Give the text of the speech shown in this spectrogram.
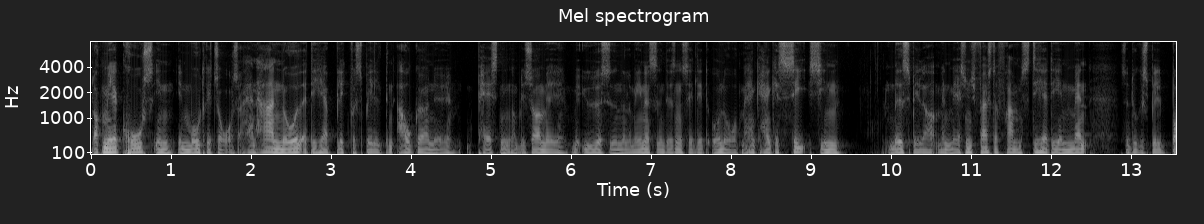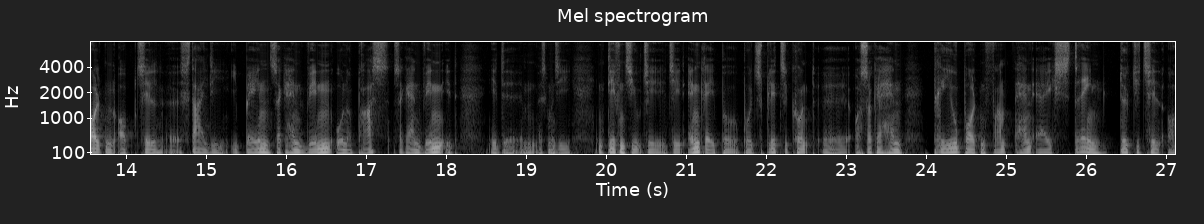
nok mere Kroos end, end Modric over sig. Han har noget af det her blik for spillet, den afgørende pasning, om det så er med, med ydersiden eller med indersiden, det er sådan set lidt underordnet, men han, han kan se sine medspillere. Men, men jeg synes først og fremmest, det her det er en mand, som du kan spille bolden op til øh, stejlt i, i banen, så kan han vinde under pres, så kan han vinde et, et øh, hvad skal man sige, en defensiv til, til et angreb på, på et split sekund, øh, og så kan han drive bolden frem. Han er ekstremt dygtig til at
